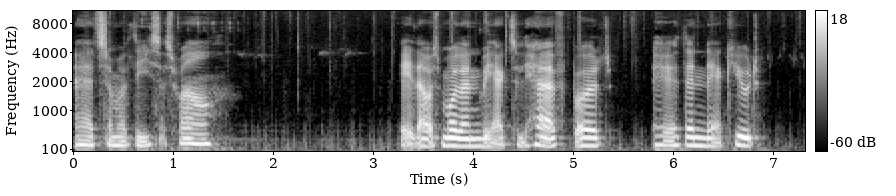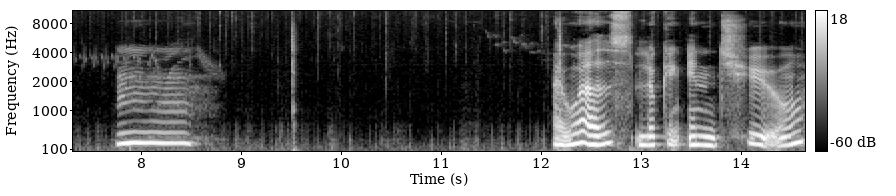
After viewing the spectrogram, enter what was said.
add some of these as well. Okay, that was more than we actually have, but uh, then they're cute. Mm. I was looking into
